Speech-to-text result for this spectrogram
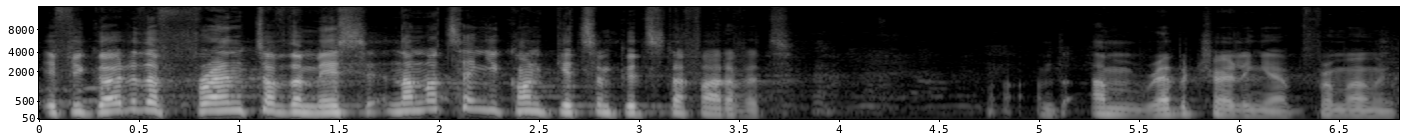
If you go to the front of the message, and I'm not saying you can't get some good stuff out of it. I'm, I'm rabbit trailing here for a moment.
